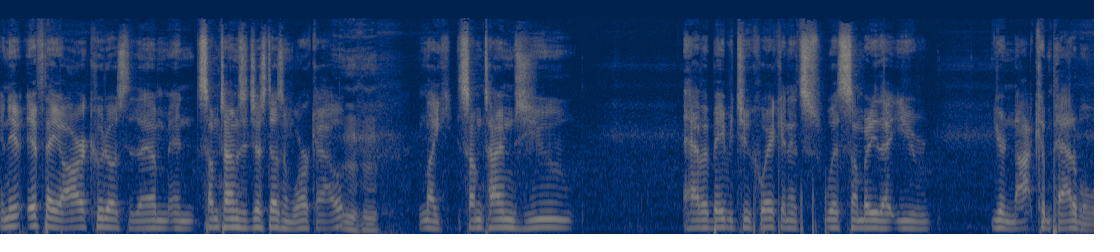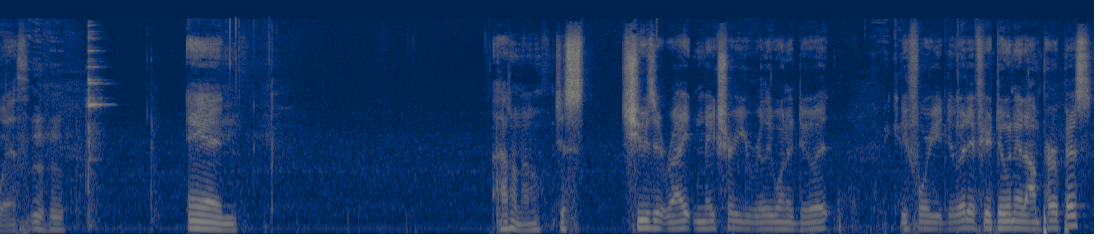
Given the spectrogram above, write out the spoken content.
and if, if they are kudos to them and sometimes it just doesn't work out Mm-hmm. like sometimes you have a baby too quick and it's with somebody that you you're not compatible with Mm-hmm. and I don't know, just choose it right and make sure you really want to do it before you do it. If you're doing it on purpose,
